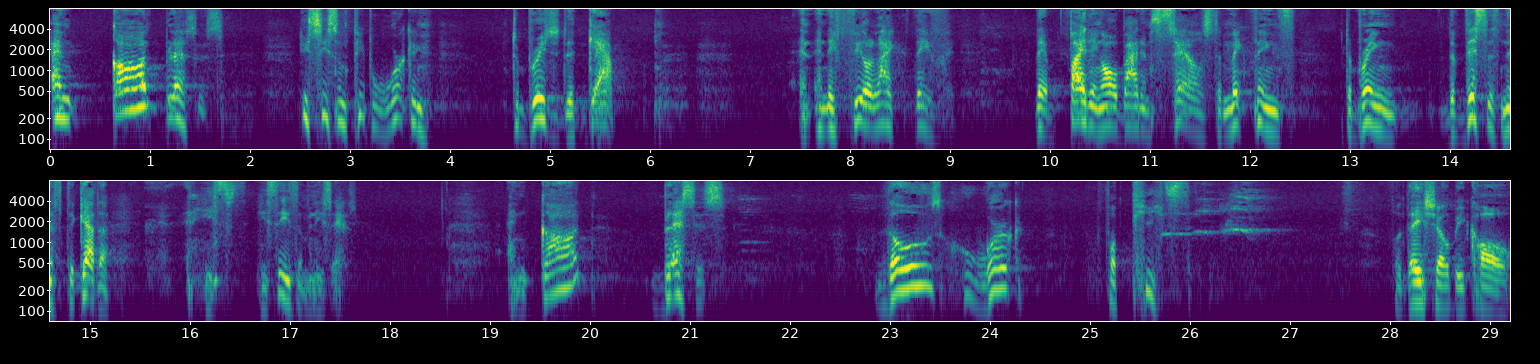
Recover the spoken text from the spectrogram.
and God blesses. He sees some people working to bridge the gap. And, and they feel like they've they're fighting all by themselves to make things, to bring the viciousness together. And he, he sees them and he says, And God blesses those who work for peace, for they shall be called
